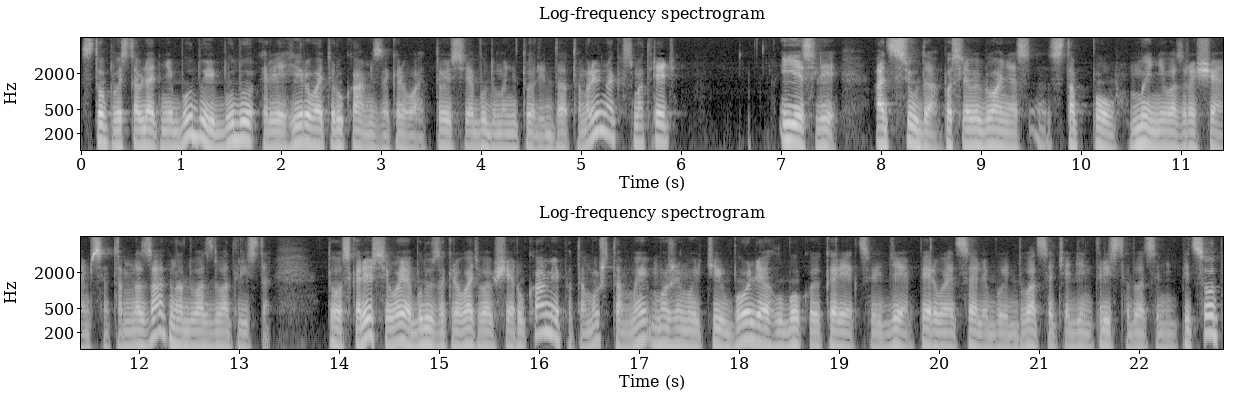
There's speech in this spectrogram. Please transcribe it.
стоп выставлять не буду и буду реагировать руками закрывать. То есть я буду мониторить да, там рынок, смотреть. И если отсюда после выбивания стопов мы не возвращаемся там назад на 22 300, то, скорее всего, я буду закрывать вообще руками, потому что мы можем уйти в более глубокую коррекцию, где первая цель будет 21 300, 21 500.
